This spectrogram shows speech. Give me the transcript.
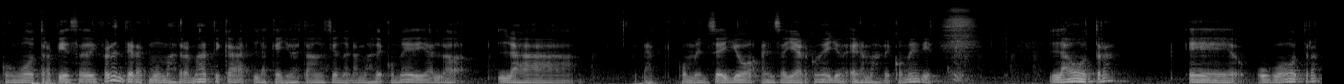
con otra pieza diferente, era como más dramática. La que ellos estaban haciendo era más de comedia. La, la, que comencé yo a ensayar con ellos era más de comedia. La otra, eh, hubo otra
